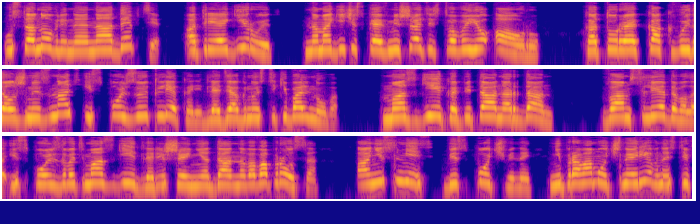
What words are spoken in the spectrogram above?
установленная на адепте, отреагирует на магическое вмешательство в ее ауру, которое, как вы должны знать, используют лекари для диагностики больного. Мозги, капитан Ардан! Вам следовало использовать мозги для решения данного вопроса, а не смесь беспочвенной, неправомочной ревности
